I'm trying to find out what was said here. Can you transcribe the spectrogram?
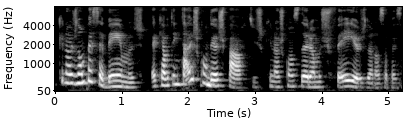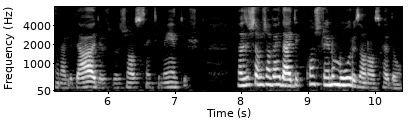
O que nós não percebemos é que, ao tentar esconder as partes que nós consideramos feias da nossa personalidade, ou dos nossos sentimentos, nós estamos, na verdade, construindo muros ao nosso redor.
